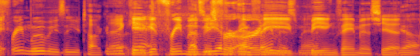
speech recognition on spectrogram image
get free movies and you talk about it. Yeah, you get free movies you for for being already famous, being famous. Yeah. Yeah.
